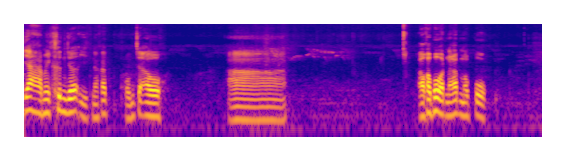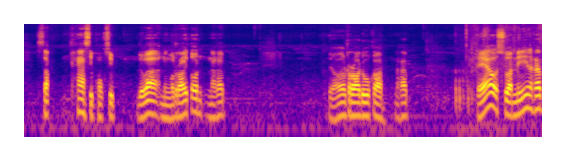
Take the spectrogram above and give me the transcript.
หญ้าไม่ขึ้นเยอะอีกนะครับ ผมจะเอาอาเอาข้าวโพดนะครับ มาปลูกสักห้าสิบหกสิบหรือว่าหนึ่งร้อยต้นนะครับ ดี๋ยวรอดูก่อนนะครับ แล้วส่วนนี้นะครับ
